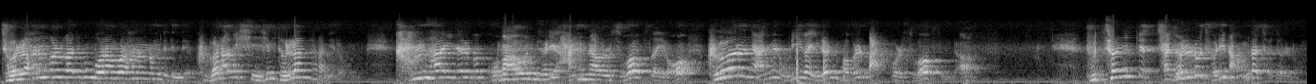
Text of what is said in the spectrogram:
절하는 걸 가지고 뭐라 뭐라 하는 놈들인데 그건 아주 신심 덜난 사람이라고 감사히 될그 고마운 절이 안 나올 수가 없어요. 그러냐 아니면 우리가 이런 법을 맛볼 수가 없습니다. 부처님께 자절로 절이 나옵니다. 저절로.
